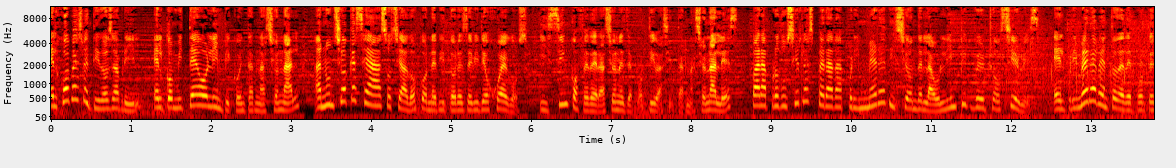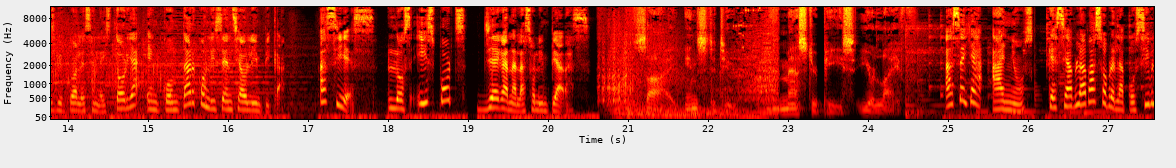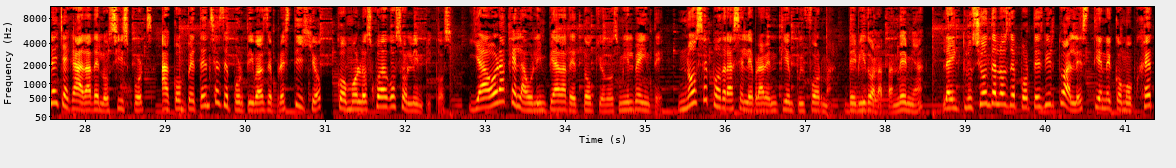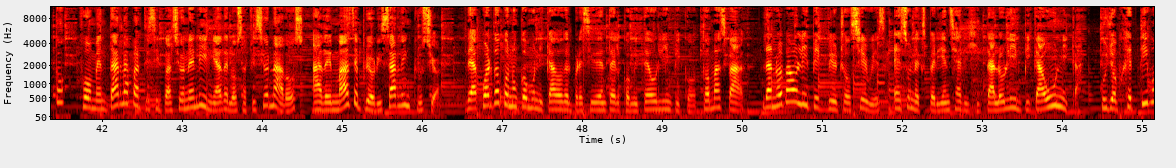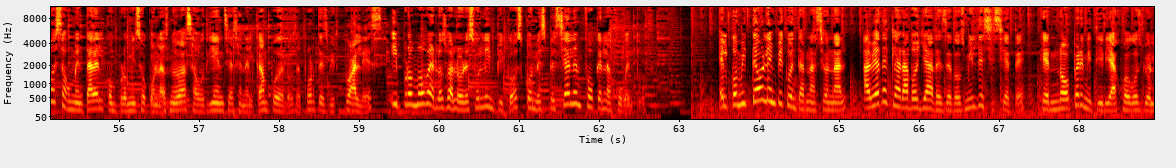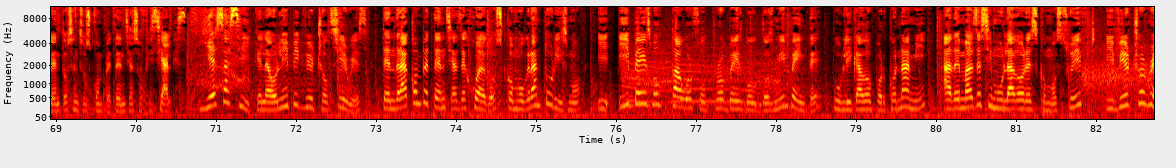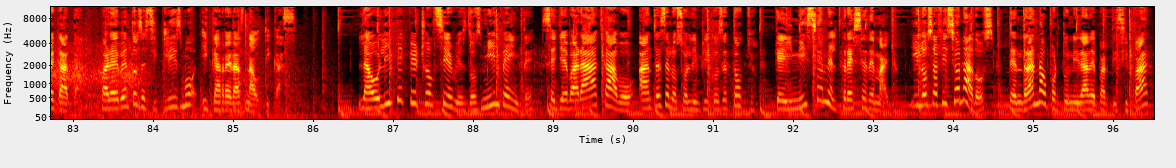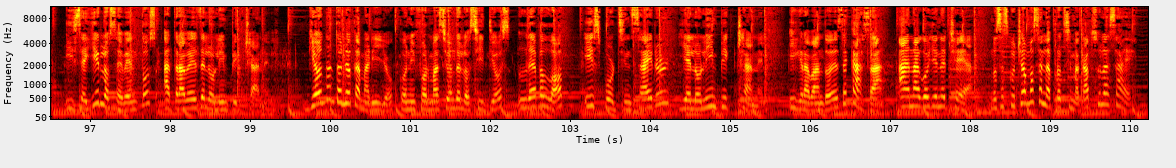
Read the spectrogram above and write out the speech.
El jueves 22 de abril, el Comité Olímpico Internacional anunció que se ha asociado con editores de videojuegos y cinco federaciones deportivas internacionales para producir la esperada primera edición de la Olympic Virtual Series, el primer evento de deportes virtuales en la historia en contar con licencia olímpica. Así es, los esports llegan a las Olimpiadas. Masterpiece Your Life. Hace ya años que se hablaba sobre la posible llegada de los esports a competencias deportivas de prestigio como los Juegos Olímpicos. Y ahora que la Olimpiada de Tokio 2020 no se podrá celebrar en tiempo y forma debido a la pandemia, la inclusión de los deportes virtuales tiene como objeto fomentar la participación en línea de los aficionados, además de priorizar la inclusión. De acuerdo con un comunicado del presidente del Comité Olímpico, Thomas Bach, la nueva Olympic Virtual Series es una experiencia digital olímpica única, cuyo objetivo es aumentar el compromiso con las nuevas audiencias en el campo de los deportes virtuales y promover los valores olímpicos con especial enfoque en la juventud. El Comité Olímpico Internacional había declarado ya desde 2017 que no permitiría juegos violentos en sus competencias oficiales. Y es así que la Olympic Virtual Series tendrá competencias de juegos como Gran Turismo y eBaseball Powerful Pro Baseball 2020, publicado por Konami, además de simuladores como Swift y Virtual Regatta para eventos de ciclismo y carreras náuticas. La Olympic Virtual Series 2020 se llevará a cabo antes de los Olímpicos de Tokio, que inician el 13 de mayo, y los aficionados tendrán la oportunidad de participar y seguir los eventos a través del Olympic Channel. Guión de Antonio Camarillo con información de los sitios Level Up, Esports Insider y el Olympic Channel. Y grabando desde casa, Ana Goyenechea. Nos escuchamos en la próxima cápsula SAE.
